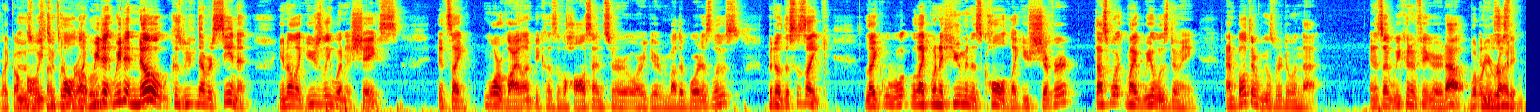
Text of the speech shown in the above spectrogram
Like it was way too cold. Like we didn't we didn't know cuz we've never seen it. You know, like usually when it shakes, it's like more violent because of a hall sensor or your motherboard is loose. But no, this was like like w- like when a human is cold, like you shiver. That's what my wheel was doing, and both our wheels were doing that. And it's like we couldn't figure it out. What And were you was just- riding?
